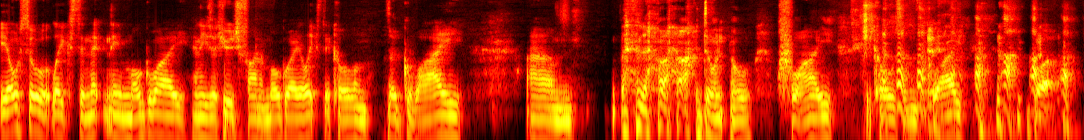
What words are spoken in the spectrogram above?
he- also likes to nickname Mogwai, and he's a huge fan of Mogwai. He likes to call him the Gwai. Um, I don't know why he calls him the Gwai, but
